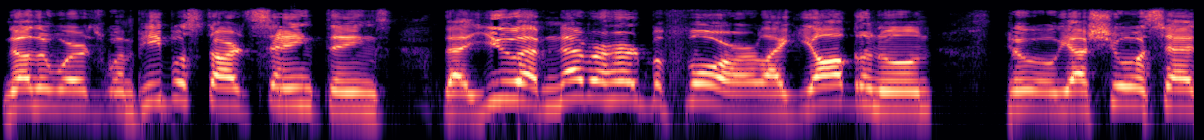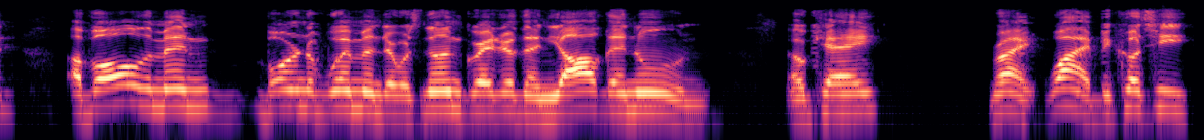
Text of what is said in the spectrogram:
In other words, when people start saying things that you have never heard before, like Yalganun, who Yeshua said, of all the men born of women, there was none greater than Yalganun. Okay? Right. Why? Because he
